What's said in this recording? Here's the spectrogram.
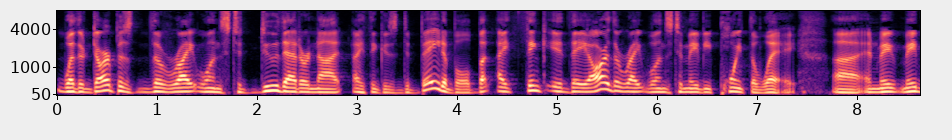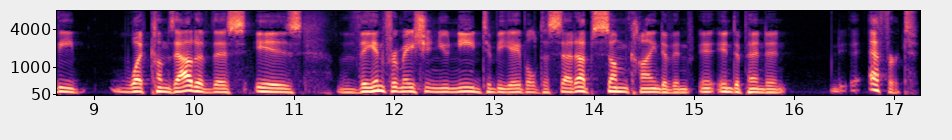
whether DARPA is the right ones to do that or not, I think is debatable. But I think they are the right ones to maybe point the way, uh, and may, maybe what comes out of this is the information you need to be able to set up some kind of in, independent effort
